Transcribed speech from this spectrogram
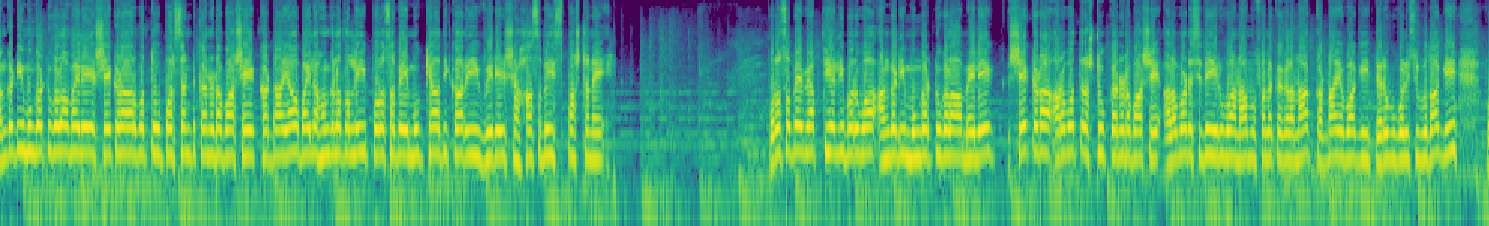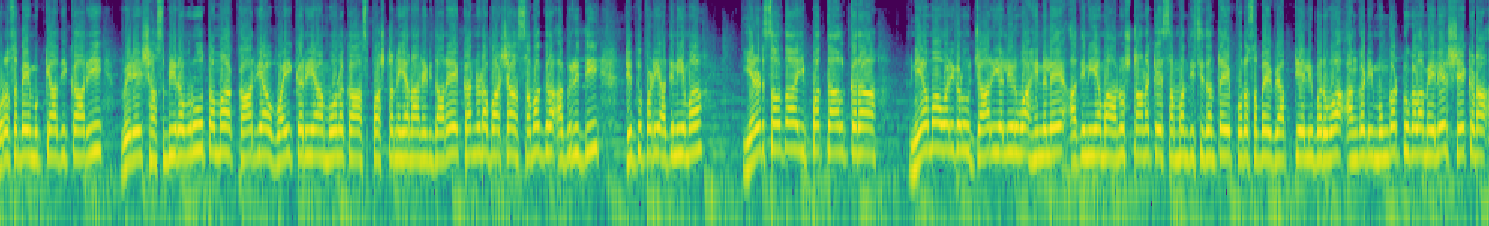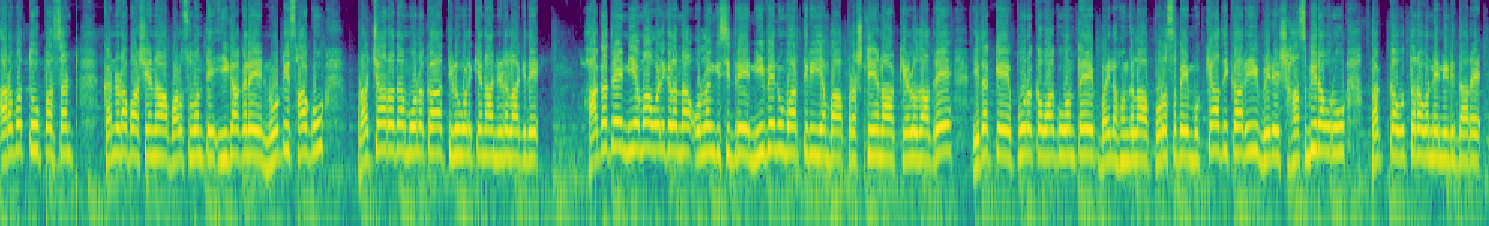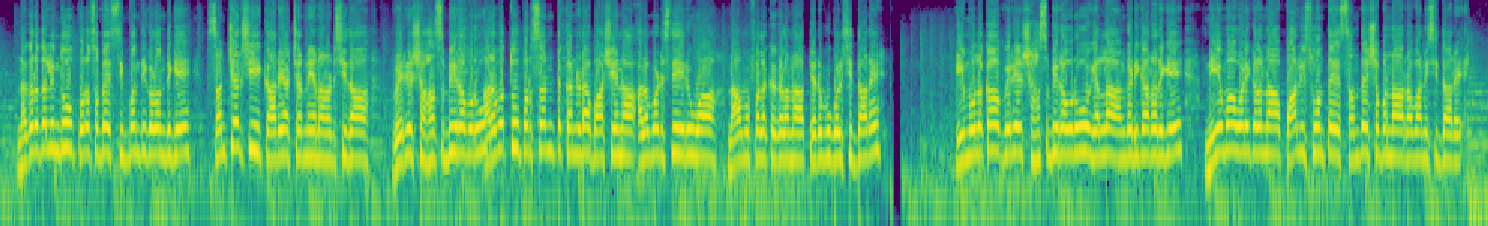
ಅಂಗಡಿ ಮುಂಗಟ್ಟುಗಳ ಮೇಲೆ ಶೇಕಡ ಅರವತ್ತು ಪರ್ಸೆಂಟ್ ಕನ್ನಡ ಭಾಷೆ ಕಡ್ಡಾಯ ಬೈಲಹೊಂಗಲದಲ್ಲಿ ಪುರಸಭೆ ಮುಖ್ಯಾಧಿಕಾರಿ ವೀರೇಶ್ ಹಸಬಿ ಸ್ಪಷ್ಟನೆ. ಪುರಸಭೆ ವ್ಯಾಪ್ತಿಯಲ್ಲಿ ಬರುವ ಅಂಗಡಿ ಮುಂಗಟ್ಟುಗಳ ಮೇಲೆ ಶೇಕಡ ಅರವತ್ತರಷ್ಟು ಕನ್ನಡ ಭಾಷೆ ಅಳವಡಿಸದೇ ಇರುವ ನಾಮಫಲಕಗಳನ್ನು ಕಡ್ಡಾಯವಾಗಿ ತೆರವುಗೊಳಿಸುವುದಾಗಿ ಪುರಸಭೆ ಮುಖ್ಯಾಧಿಕಾರಿ ವೀರೇಶ್ ಹಸ್ಬೀರವರು ತಮ್ಮ ಕಾರ್ಯ ವೈಖರಿಯ ಮೂಲಕ ಸ್ಪಷ್ಟನೆಯನ್ನು ನೀಡಿದ್ದಾರೆ. ಕನ್ನಡ ಭಾಷಾ ಸಮಗ್ರ ಅಭಿವೃದ್ಧಿ ತಿದ್ದುಪಡಿ ಅಧಿನಿಯಮ ಎರಡು ಸಾವಿರದ ಇಪ್ಪತ್ನಾಲ್ಕರ ನಿಯಮಾವಳಿಗಳು ಜಾರಿಯಲ್ಲಿರುವ ಹಿನ್ನೆಲೆ ಅಧಿನಿಯಮ ಅನುಷ್ಠಾನಕ್ಕೆ ಸಂಬಂಧಿಸಿದಂತೆ ಪುರಸಭೆ ವ್ಯಾಪ್ತಿಯಲ್ಲಿ ಬರುವ ಅಂಗಡಿ ಮುಂಗಟ್ಟುಗಳ ಮೇಲೆ ಶೇಕಡ ಅರವತ್ತು ಪರ್ಸೆಂಟ್ ಕನ್ನಡ ಭಾಷೆಯನ್ನು ಬಳಸುವಂತೆ ಈಗಾಗಲೇ ನೋಟಿಸ್ ಹಾಗೂ ಪ್ರಚಾರದ ಮೂಲಕ ತಿಳುವಳಿಕೆಯನ್ನು ನೀಡಲಾಗಿದೆ. ಹಾಗಾದರೆ ನಿಯಮಾವಳಿಗಳನ್ನು ಉಲ್ಲಂಘಿಸಿದರೆ ನೀವೇನು ಮಾಡ್ತೀರಿ ಎಂಬ ಪ್ರಶ್ನೆಯನ್ನು ಕೇಳೋದಾದರೆ ಇದಕ್ಕೆ ಪೂರಕವಾಗುವಂತೆ ಬೈಲಹೊಂಗಲ ಪುರಸಭೆ ಮುಖ್ಯಾಧಿಕಾರಿ ವೀರೇಶ್ ಹಸ್ಬೀರ್ ಅವರು ತಕ್ಕ ಉತ್ತರವನ್ನೇ ನೀಡಿದ್ದಾರೆ. ನಗರದಲ್ಲಿಂದು ಪುರಸಭೆ ಸಿಬ್ಬಂದಿಗಳೊಂದಿಗೆ ಸಂಚರಿಸಿ ಕಾರ್ಯಾಚರಣೆಯನ್ನು ನಡೆಸಿದ ವೀರೇಶ್ ಹಸ್ಬೀರ್ ಅವರು, ಅರವತ್ತು ಪರ್ಸೆಂಟ್ ಕನ್ನಡ ಭಾಷೆಯನ್ನು ಅಳವಡಿಸದೇ ಇರುವ ನಾಮಫಲಕಗಳನ್ನು ತೆರವುಗೊಳಿಸಿದ್ದಾರೆ. ಈ ಮೂಲಕ ವೀರೇಶ್ ಹಸ್ಬೀರ್ ಅವರು ಎಲ್ಲ ಅಂಗಡಿಗಾರರಿಗೆ ನಿಯಮಾವಳಿಗಳನ್ನು ಪಾಲಿಸುವಂತೆ ಸಂದೇಶವನ್ನು ರವಾನಿಸಿದ್ದಾರೆ.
